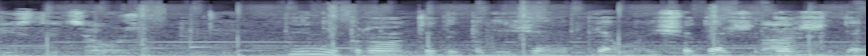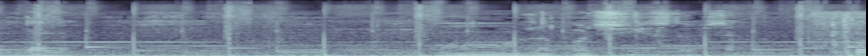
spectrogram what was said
Чиститься вже. Ні, ні, прямо туди під'їжджаємо, прямо, і ще далі, Да? далі, далі, далі. О, вже почистився. Ну,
